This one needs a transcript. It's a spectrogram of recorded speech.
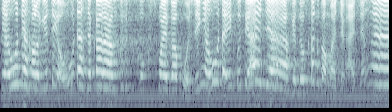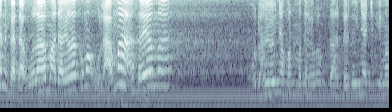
Ya udah kalau gitu ya udah sekarang. Supaya gak pusing ya udah ikuti aja gitu kan. Kamu ajak ajangan kata ulama. Dalilnya aku mah ulama saya mah. Oh dalilnya kan madhab udah dalilnya cek imam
